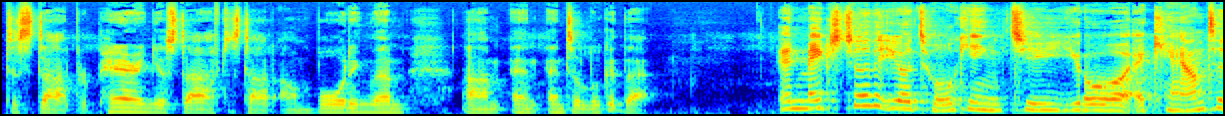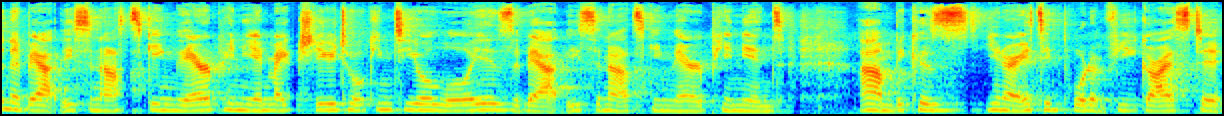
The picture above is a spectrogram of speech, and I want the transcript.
to start preparing your staff, to start onboarding them, um, and, and to look at that. And make sure that you're talking to your accountant about this and asking their opinion. Make sure you're talking to your lawyers about this and asking their opinions, um, because you know it's important for you guys to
